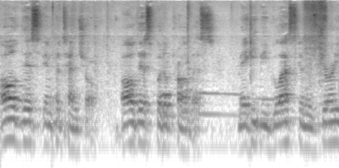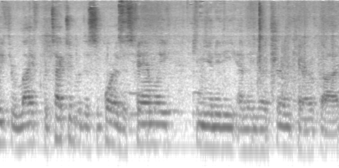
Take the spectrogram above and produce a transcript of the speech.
All this in potential, all this but a promise. May he be blessed in his journey through life, protected with the support of his family, community, and the nurturing care of God.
